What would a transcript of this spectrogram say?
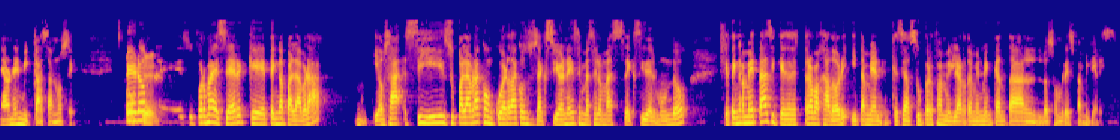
me en mi casa, no sé. Pero okay. eh, su forma de ser, que tenga palabra, y, o sea, si su palabra concuerda con sus acciones, se me hace lo más sexy del mundo. Que tenga metas y que sea trabajador y también que sea súper familiar. También me encantan los hombres familiares.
